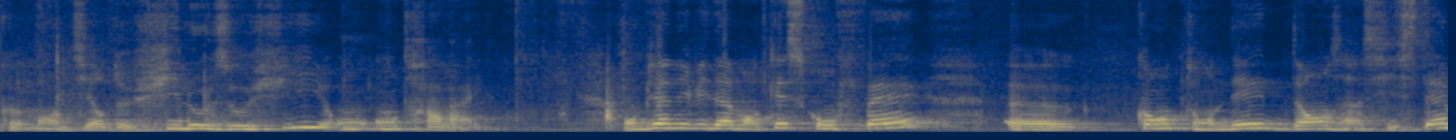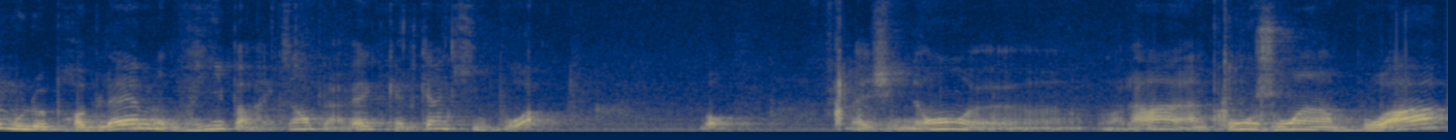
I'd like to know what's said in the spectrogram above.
comment dire, de philosophie on, travaille. Bon, bien évidemment, qu'est-ce qu'on fait euh, quand on est dans un système où le problème, on vit par exemple avec quelqu'un qui boit? Bon, imaginons, euh, voilà, un conjoint boit,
